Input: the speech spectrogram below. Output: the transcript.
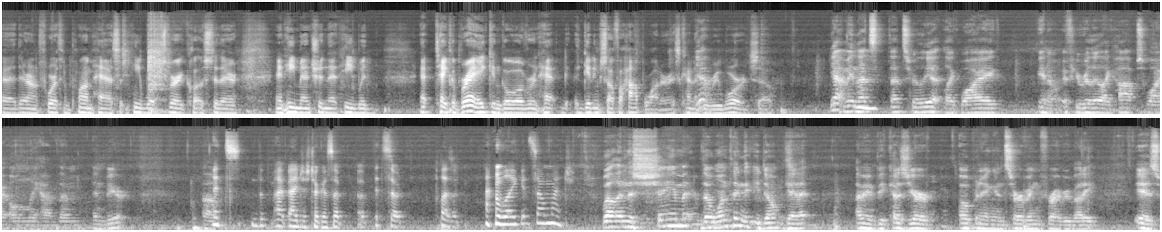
uh, there on Fourth and Plum has it. He works very close to there, and he mentioned that he would uh, take a break and go over and ha- get himself a hop water as kind of Yeah. a reward. So Yeah, I mean that's that's really it. Like why, you know, if you really like hops, why only have them in beer? Um, It's. The, I, I just took a sip. Uh, It's so pleasant. I like it so much. Well, and the shame, the one thing that you don't get, I mean, because you're opening and serving for everybody, is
